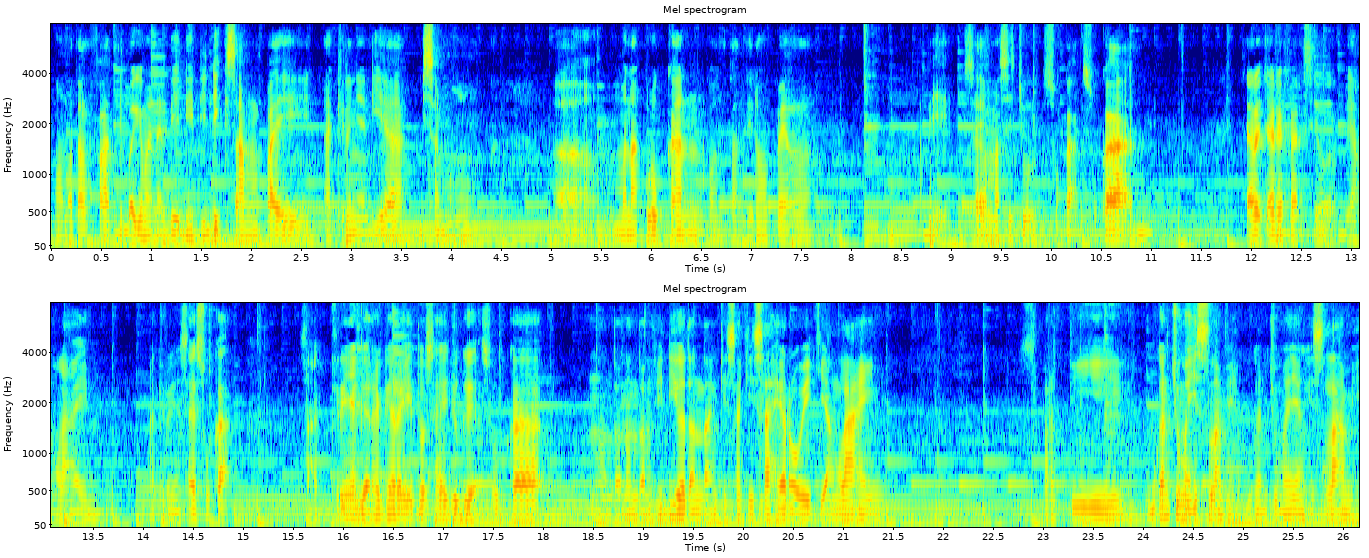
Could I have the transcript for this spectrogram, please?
Muhammad Al-Fatih bagaimana dia dididik sampai akhirnya dia bisa meng, uh, menaklukkan Konstantinopel. Tapi saya masih suka suka cari-cari versi yang lain. Akhirnya saya suka. Akhirnya gara-gara itu saya juga suka nonton-nonton video tentang kisah-kisah heroik yang lain. Seperti bukan cuma Islam ya bukan cuma yang Islami.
